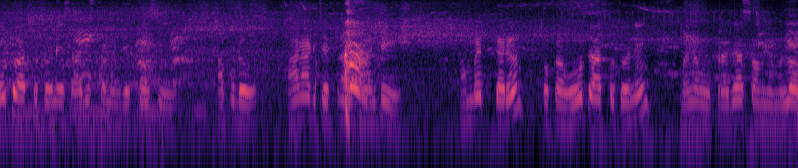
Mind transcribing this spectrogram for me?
ఓటు హక్కుతోనే సాధిస్తామని చెప్పేసి అప్పుడు ఆనాడు చెప్పినటువంటి అంబేద్కర్ ఒక ఓటు హక్కుతోనే మనము ప్రజాస్వామ్యంలో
